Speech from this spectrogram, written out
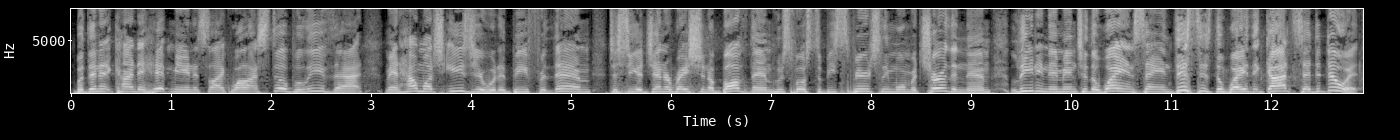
But then it kind of hit me, and it's like, while I still believe that, man, how much easier would it be for them to see a generation above them who's supposed to be spiritually more mature than them, leading them into the way and saying, This is the way that God said to do it?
